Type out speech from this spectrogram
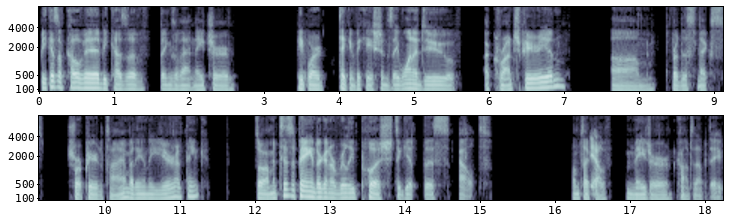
because of COVID, because of things of that nature. People are taking vacations. They want to do a crunch period um, for this next short period of time by the end of the year, I think. So I'm anticipating they're going to really push to get this out. Some type yeah. of major content update.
